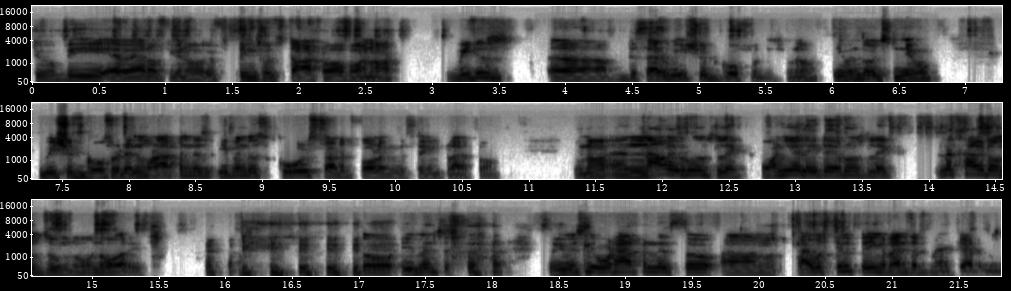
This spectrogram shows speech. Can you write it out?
to be aware of you know if things would start off or not we just uh, decided we should go for this you know even though it's new we should go for it and what happened is even the schools started following the same platform you know and now everyone's like one year later everyone's like let's have it on zoom no no worries so eventually, so eventually, what happened is, so um, I was still paying rent at my academy.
